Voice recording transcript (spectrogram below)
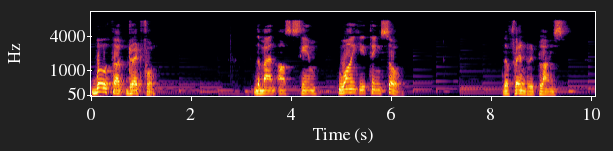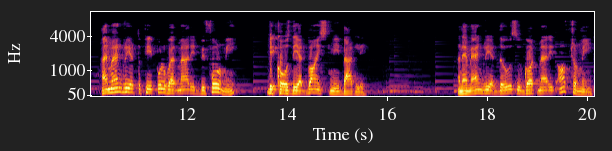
both are dreadful. The man asks him why he thinks so. The friend replies, I am angry at the people who were married before me because they advised me badly. And I am angry at those who got married after me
